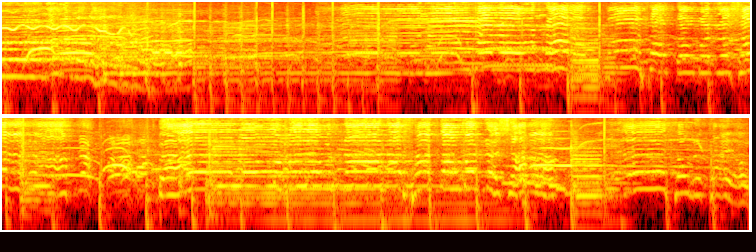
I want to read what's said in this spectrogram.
ሰው ልካያው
